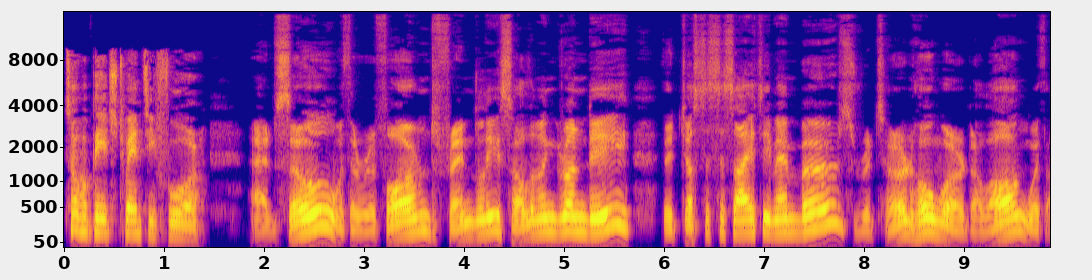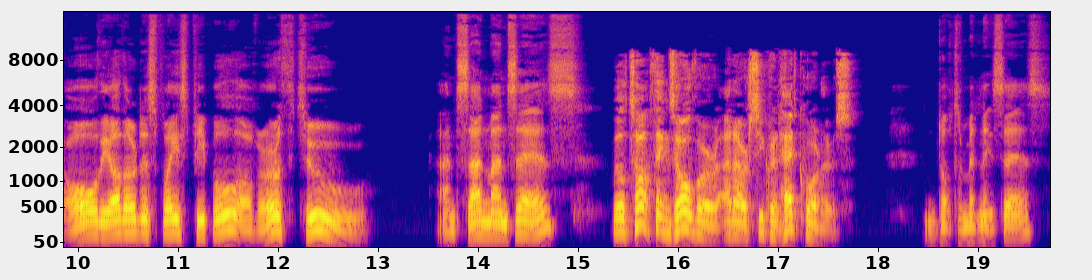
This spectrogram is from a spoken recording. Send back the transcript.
Top of page 24. And so, with a reformed, friendly Solomon Grundy, the Justice Society members return homeward along with all the other displaced people of Earth 2. and Sandman says, We'll talk things over at our secret headquarters. and Dr. Midnight says,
